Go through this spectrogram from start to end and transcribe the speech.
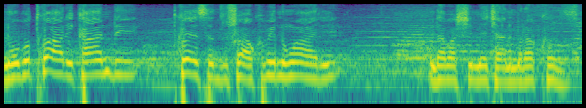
ni ubutwari kandi twese dushobora kuba intwari. Ndabashimiye cyane murakoze.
